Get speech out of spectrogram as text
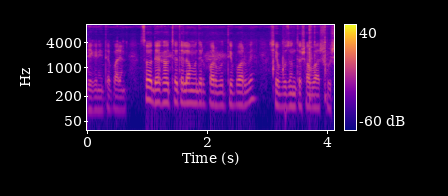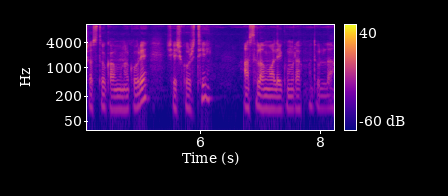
দেখে নিতে পারেন। সো দেখা হচ্ছে তাহলে আমাদের পরবর্তী পর্বে। সে পর্যন্ত সবার সুস্বাস্থ্য কামনা করে শেষ করছি। আসসালামু আলাইকুম রহমতুল্লাহ।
